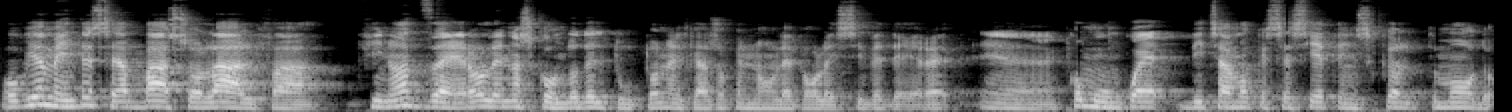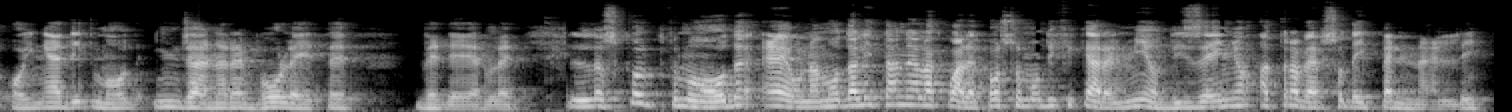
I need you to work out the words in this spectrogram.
Ovviamente se abbasso l'alfa fino a 0 le nascondo del tutto nel caso che non le volessi vedere. Eh, comunque diciamo che se siete in sculpt mode o in edit mode in genere volete vederle. Lo sculpt mode è una modalità nella quale posso modificare il mio disegno attraverso dei pennelli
